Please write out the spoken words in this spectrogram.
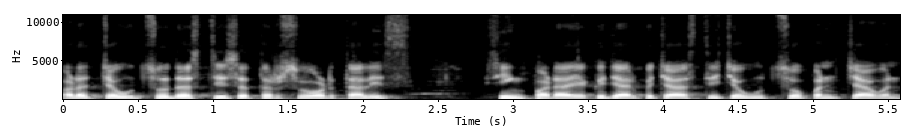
અડદ ચૌદસો દસથી સત્તરસો અડતાલીસ, સિંગફાડા એક હજાર પચાસથી ચૌદસો પંચાવન,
